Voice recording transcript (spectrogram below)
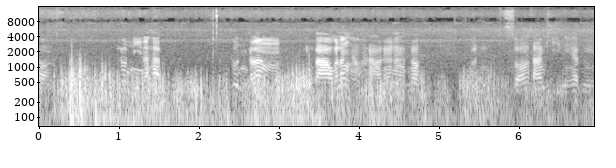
น้องรุ่นนี้แล้วครับ รุ่นกำลังบาว กำลังหาวๆแล้วนะครับเนาะรุ่นสองสามขีดนี่ครับนี่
